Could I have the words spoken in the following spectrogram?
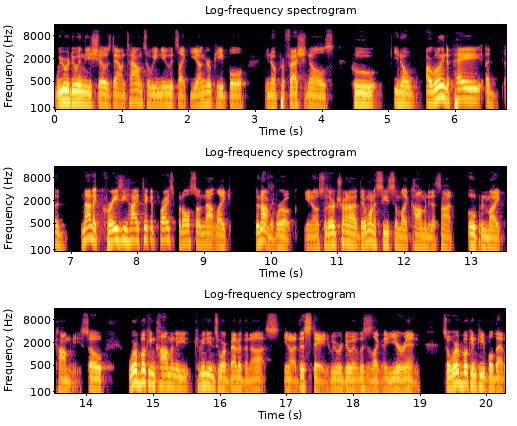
we were doing these shows downtown, so we knew it's like younger people, you know, professionals who you know are willing to pay a, a not a crazy high ticket price, but also not like they're not broke, you know. So they're trying to they want to see some like comedy that's not open mic comedy. So we're booking comedy comedians who are better than us. You know, at this stage, we were doing this is like a year in. So we're booking people that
